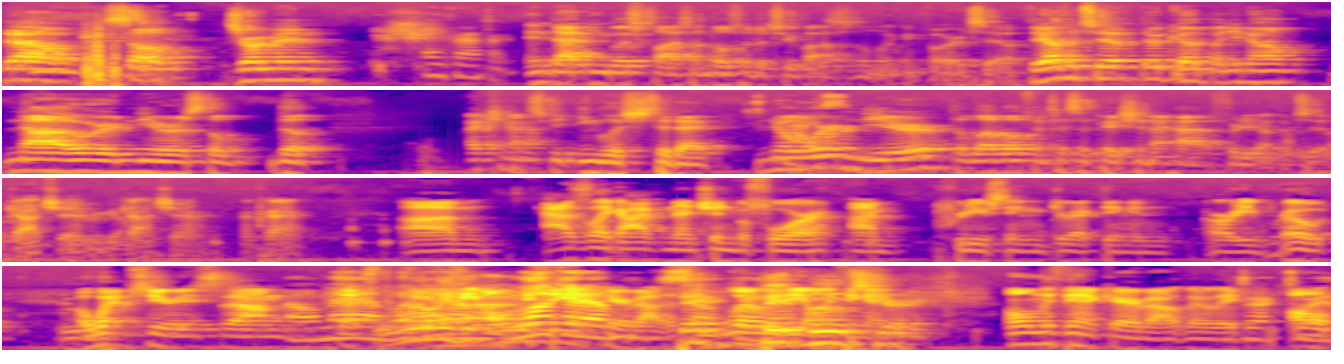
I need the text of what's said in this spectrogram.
no, so German A for effort. and that English class, and those are the two classes I'm looking forward to. The other two, they're good, but you know, nowhere near as the the. I cannot speak English today. Nowhere near the level of anticipation I have for the other two. Gotcha. There we go. Gotcha. Okay. Um, as like I've mentioned before, I'm producing, directing, and already wrote a web series. Um, Oh, man, that's literally the only Look thing I care about. That's Big- literally big the only moves thing. I, only thing I care about, literally. Directorial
